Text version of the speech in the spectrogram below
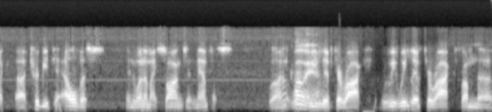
a, a tribute to Elvis in one of my songs in Memphis. On, Okay. Oh, we yeah. live to rock. We we live to rock from the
